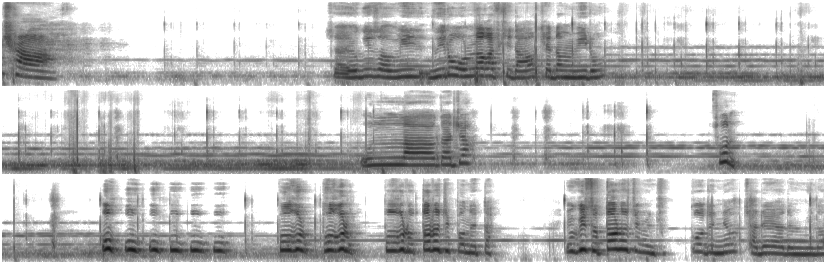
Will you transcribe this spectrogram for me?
도착 자 여기서 위, 위로 올라갑시다. 계단 위로. 올라가자. 손. 오 오 오 오 오 오. 버그로 버그로 버그로 떨어질 뻔했다. 여기서 떨어지면 죽거든요. 잘해야 됩니다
